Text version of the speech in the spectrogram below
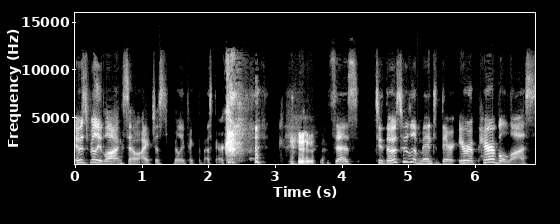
It was really long, so I just really picked the best paragraph. It says, To those who lament their irreparable loss,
